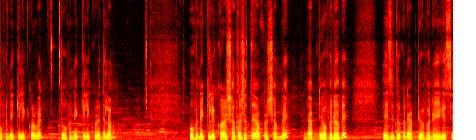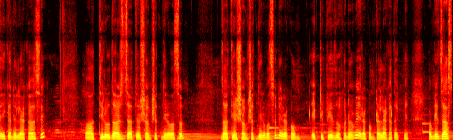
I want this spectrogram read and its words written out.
ওপেনে ক্লিক করবেন। তো ওপেনে ক্লিক করে দিলাম। ওপেনে ক্লিক করার সাথে সাথে আপনার সামনে অ্যাপটি ওপেন হবে। এই যে দেখুন অ্যাপটি ওপেন হয়ে গেছে, এখানে লেখা আছে তিরোদাস জাতীয় সংসদ নির্বাচন। জাতীয় সংসদ নির্বাচন, এরকম একটি পেজ ওপেন হবে, এরকমটা লেখা থাকবে। আপনি জাস্ট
